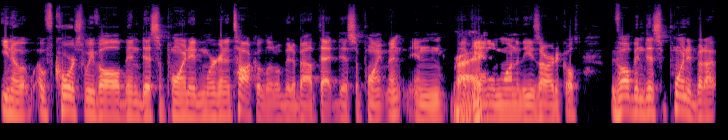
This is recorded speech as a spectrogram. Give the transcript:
You know, of course, we've all been disappointed, and we're going to talk a little bit about that disappointment in Right. again in one of these articles. We've all been disappointed, but I,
